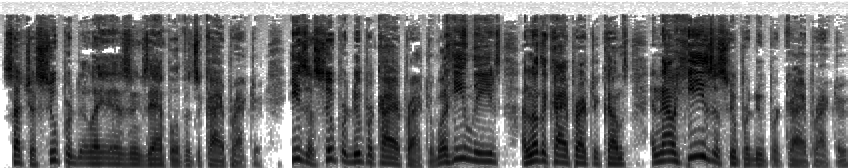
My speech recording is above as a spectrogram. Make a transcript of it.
such a super as an example if it's a chiropractor he's a super duper chiropractor well he leaves another chiropractor comes and now he's a super duper chiropractor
